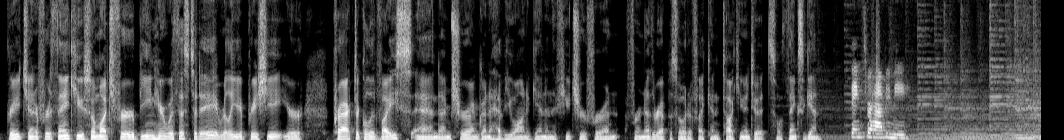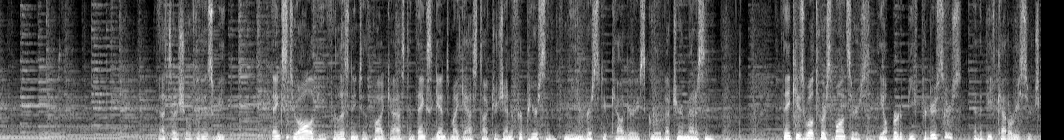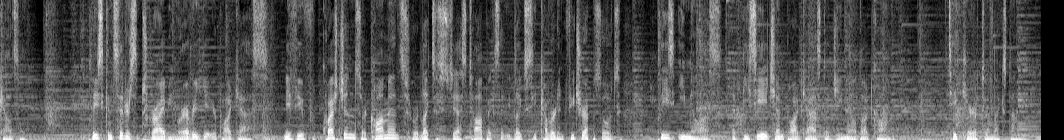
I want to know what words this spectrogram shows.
Great, Jennifer. Thank you so much for being here with us today. I really appreciate your practical advice, and I'm sure I'm going to have you on again in the future for an for another episode if I can talk you into it. So thanks again. Thanks for having me. That's our show for this week. Thanks to all of you for listening to the podcast, and thanks again to my guest, Dr. Jennifer Pearson from the University of Calgary School of Veterinary Medicine. Thank you as well to our sponsors, the Alberta Beef Producers and the Beef Cattle Research Council. Please consider subscribing wherever you get your podcasts. And if you have questions or comments or would like to suggest topics that you'd like to see covered in future episodes, please email us at bchnpodcast at gmail.com. Take care until next time.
